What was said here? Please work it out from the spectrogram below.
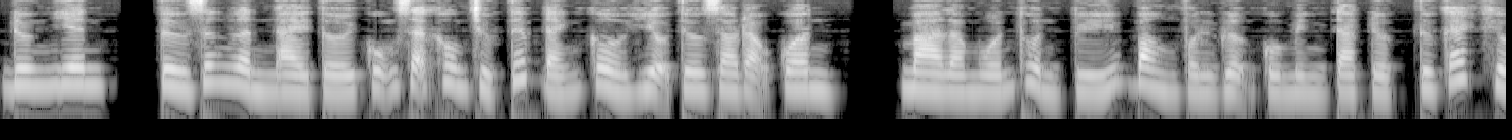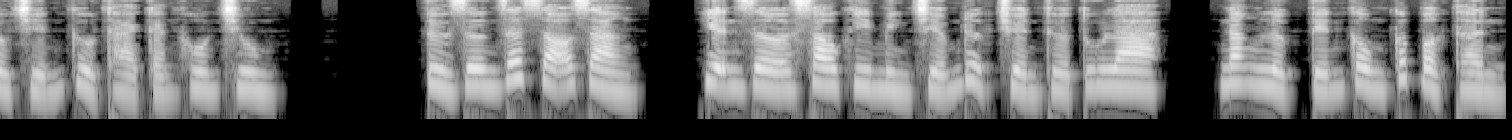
Đương nhiên, từ Dương lần này tới cũng sẽ không trực tiếp đánh cờ hiệu tiêu giao đạo quân, mà là muốn thuần túy bằng vào lực lượng của mình đạt được tư cách khiêu chiến cửu thải cắn khôn chung. Từ dương rất rõ ràng, hiện giờ sau khi mình chiếm được truyền thừa Tu La, năng lực tiến công cấp bậc thần,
